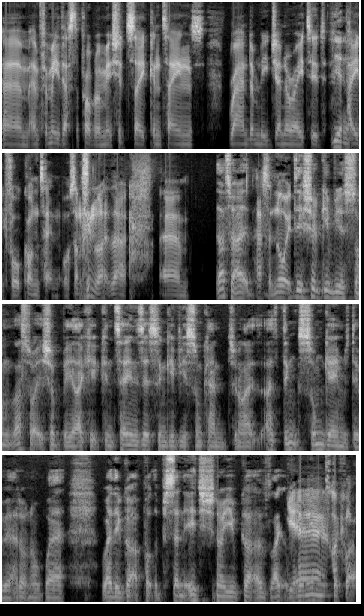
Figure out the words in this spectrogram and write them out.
Um, and for me, that's the problem. It should say contains randomly generated Yeah, paid for content or something like that. Um, that's right. that's annoyed. They should give you some. That's what it should be. Like it contains this and give you some kind. You know, like, I think some games do it. I don't know where where they've got to put the percentage. You know, you've got to like Yeah, like like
